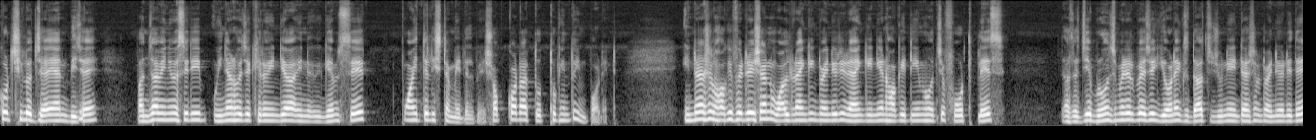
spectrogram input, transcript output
mascot ছিল Jay and Vijay. Punjab university winner হয়েছে খেলো ইন্ডিয়া গেমসে পঁয়তাল্লিশটা মেডেল পেয়ে। সব কটার তথ্য কিন্তু important international hockey federation world ranking twenty rank Indian hockey team হচ্ছে ফোর্থ প্লেস আচ্ছা যে ব্রোঞ্জ মেডেল পেয়েছে Yonex Dutch junior international twenty টোয়েন্টিতে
